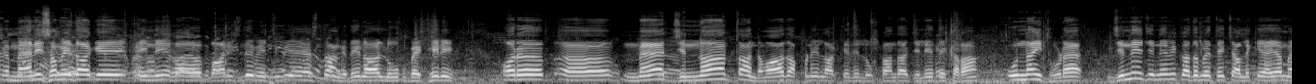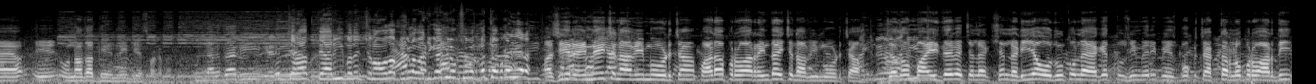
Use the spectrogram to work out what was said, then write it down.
ਕਿ ਮੈਂ ਨਹੀਂ ਸਮਝਦਾ ਕਿ ਇੰਨੇ ਰਾ- ਬਾਰਿਸ਼ ਦੇ ਵਿੱਚ ਵੀ ਇਸ ਢੰਗ ਦੇ ਨਾਲ ਲੋਕ ਬੈਠੇ ਨੇ। ਔਰ ਮੈਂ ਜਿੰਨਾ ਧੰਨਵਾਦ ਆਪਣੇ ਇਲਾਕੇ ਦੇ ਲੋਕਾਂ ਦਾ, ਜ਼ਿਲ੍ਹੇ ਦੇ ਕਰਾਂ ਉਨਾ ਹੀ ਥੋੜਾ ਜਿੰਨੇ ਜਿੰਨੇ ਵੀ ਕਦਮ ਇੱਥੇ ਚੱਲ ਕੇ ਆਇਆ ਮੈਂ ਇਹ ਉਹਨਾਂ ਦਾ ਦੇਣ ਨਹੀਂ ਦੇ ਸਕਦਾ। ਲੱਗਦਾ ਕਿ ਉਹ ਚਲਾ ਤਿਆਰੀ ਬਦੇ ਚੁਣਾਵ ਦਾ ਬਿਗਲ ਵੱਜ ਗਿਆ ਜੀ ਲੋਕ ਸਭਾ। ਚੁੱਪ ਗਏ ਯਾਰ। ਅਸੀਂ ਰਹਿੰਦੇ ਹੀ ਚਨਾਵੀ ਮੋੜ 'ਚ ਆ ਪਾੜਾ ਪਰਿਵਾਰ ਰਹਿੰਦਾ ਹੀ ਚਨਾਵੀ ਮੋੜ 'ਚ ਆ। ਜਦੋਂ 22 ਦੇ ਵਿੱਚ ਇਲੈਕਸ਼ਨ ਲੜੀ ਆ ਉਦੋਂ ਤੋਂ ਲੈ ਕੇ ਤੁਸੀਂ ਮੇਰੀ ਫੇਸਬੁੱਕ ਚੈੱਕ ਕਰ ਲਓ ਪਰਿਵਾਰ ਦੀ।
